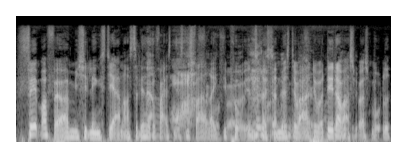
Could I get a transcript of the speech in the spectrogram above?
45 Michelin-stjerner, så det havde du faktisk næsten svaret rigtigt på, Christian, hvis det var, det var det, der var spørgsmålet.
